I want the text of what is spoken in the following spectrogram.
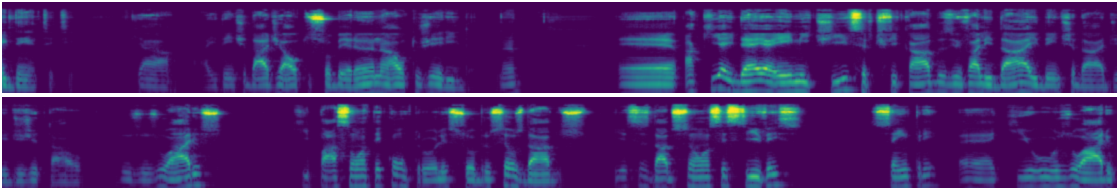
Identity, que é a, identidade autossoberana, autogerida. Né? É, aqui a ideia é emitir certificados e validar a identidade digital dos usuários que passam a ter controle sobre os seus dados e esses dados são acessíveis sempre é, que o usuário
